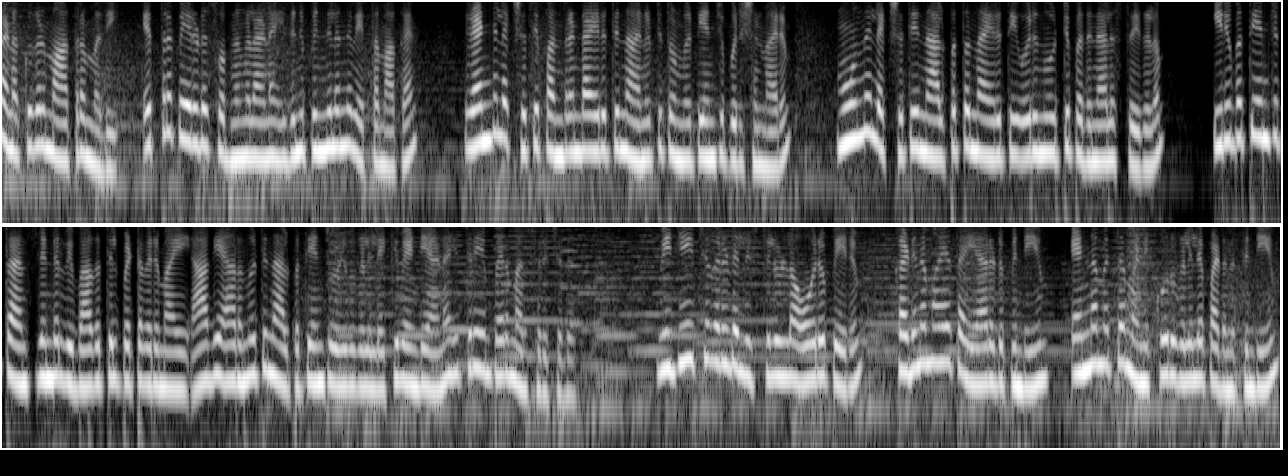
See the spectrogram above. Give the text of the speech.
കണക്കുകൾ മാത്രം മതി. എത്ര പേരുടെ സ്വപ്നങ്ങളാണ് ഇതിന് പിന്നിലെന്ന് വ്യക്തമാക്കാൻ രണ്ട് ലക്ഷത്തി പന്ത്രണ്ടായിരത്തി നാനൂറ്റി തൊണ്ണൂറ്റിയഞ്ച് പുരുഷന്മാരും മൂന്ന് ലക്ഷത്തി നാൽപ്പത്തൊന്നായിരത്തി ഒരുന്നൂറ്റി പതിനാല് സ്ത്രീകളും ഇരുപത്തിയഞ്ച് ട്രാൻസ്ജെൻഡർ വിഭാഗത്തിൽപ്പെട്ടവരുമായി ആകെ അറുന്നൂറ്റി നാൽപ്പത്തിയഞ്ച് ഒഴിവുകളിലേക്ക് വേണ്ടിയാണ് ഇത്രയും പേർ മത്സരിച്ചത്. വിജയിച്ചവരുടെ ലിസ്റ്റിലുള്ള ഓരോ പേരും കഠിനമായ തയ്യാറെടുപ്പിന്റെയും എണ്ണമറ്റ മണിക്കൂറുകളിലെ പഠനത്തിന്റെയും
